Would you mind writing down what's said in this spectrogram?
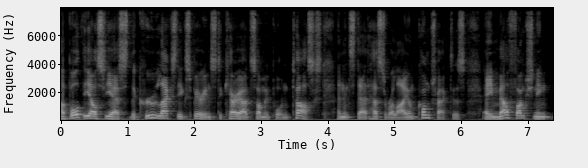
Aboard the LCS, the crew lacks the experience to carry out some important tasks and instead has to rely on contractors. A malfunctioning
